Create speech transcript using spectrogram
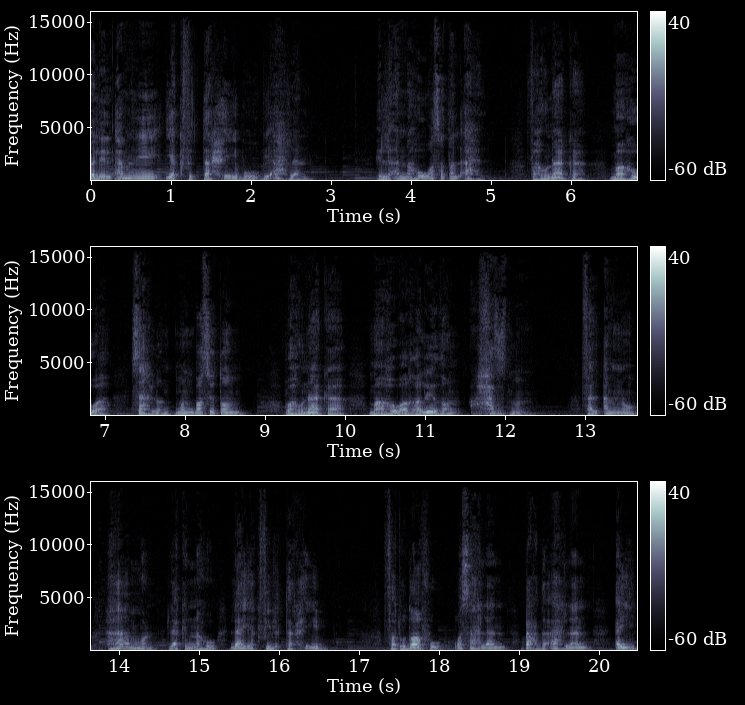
فللأمن يكفي الترحيب باهلا إلا أنه وسط الأهل. فهناك ما هو سهل منبسط وهناك ما هو غليظ حزن. فالأمن هام لكنه لا يكفي للترحيب. فتضاف وسهلا بعد أهلا أي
